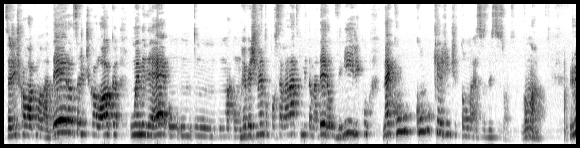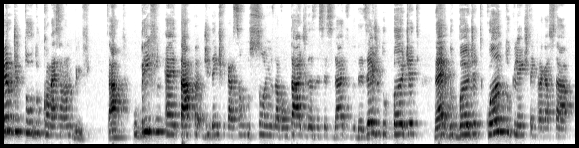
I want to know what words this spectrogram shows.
Se a gente coloca uma madeira ou se a gente coloca um MDE, um, um, um, um revestimento, um porcelanato que imita madeira, um vinílico, né? Como, como que a gente toma essas decisões? Vamos lá. Primeiro de tudo, começa lá no briefing. Tá? O briefing é a etapa de identificação dos sonhos, da vontade, das necessidades, do desejo, do budget, né? Do budget, quanto o cliente tem para gastar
